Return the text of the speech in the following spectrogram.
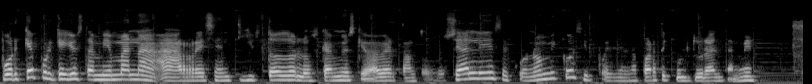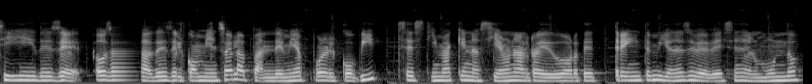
¿Por qué? Porque ellos también van a, a, resentir todos los cambios que va a haber, tanto sociales, económicos y pues en la parte cultural también. Sí, desde, o sea, desde el comienzo de la pandemia por el COVID se estima que nacieron alrededor de 30 millones de bebés en el mundo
